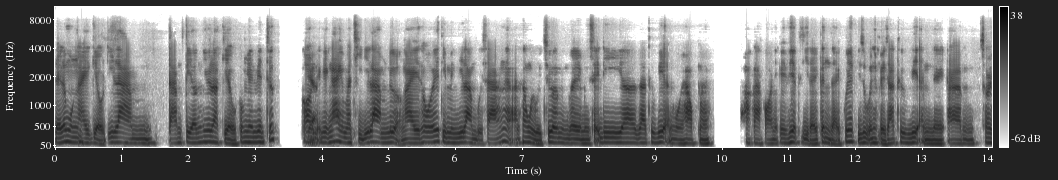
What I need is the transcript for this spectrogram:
Đấy là một ngày kiểu đi làm 8 tiếng như là kiểu công nhân viên chức. Còn yeah. những cái ngày mà chỉ đi làm nửa ngày thôi ấy, thì mình đi làm buổi sáng ăn xong rồi buổi trưa mình về mình sẽ đi uh, ra thư viện ngồi học này hoặc là có những cái việc gì đấy cần giải quyết. Ví dụ như phải ra thư viện này à sorry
